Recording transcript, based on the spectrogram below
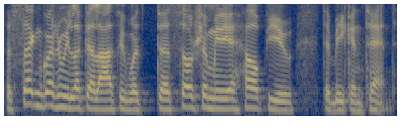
The second question we looked at last week was Does social media help you to be content?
